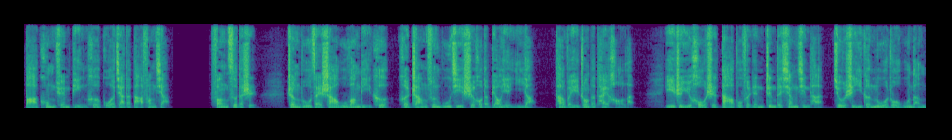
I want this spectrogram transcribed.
把控权柄和国家的大方向。讽刺的是，正如在杀吴王李克和长孙无忌时候的表演一样，他伪装的太好了，以至于后世大部分人真的相信他就是一个懦弱无能、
